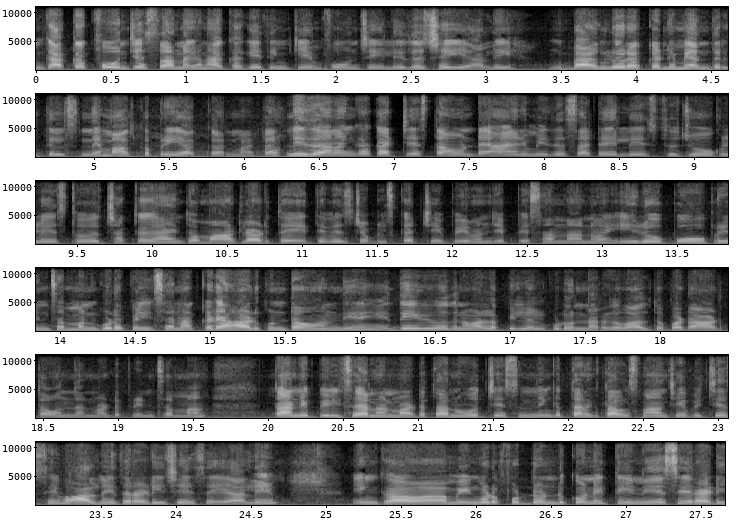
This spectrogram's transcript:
ఇంకా అక్కకు ఫోన్ చేస్తాను కానీ అక్కకైతే ఇంకేం ఫోన్ చేయలేదు. చేయాలి బెంగళూరు అక్కంటే మీ అందరికి తెలిసిందే మా అక్క ప్రియ అక్క అనమాట నిదానంగా కట్ చేస్తూ ఉంటే ఆయన మీద సటైర్లు వేస్తూ జోకులు వేస్తూ చక్కగా ఆయనతో మాట్లాడుతూ అయితే వెజిటబుల్స్ కట్ చేయమని చెప్పేసి అన్నాను. ఈ లోపు ప్రిన్స్ అమ్మని కూడా పిలిచాను. అక్కడే ఆడుకుంటా ఉంది. దేవి వదిన వాళ్ళ పిల్లలు కూడా ఉన్నారుగా వాళ్ళతో పాటు ఆడుతూ ఉందన్నమాట ప్రిన్స్ అమ్మ. తన్ని పిలిచాను అనమాట తను వచ్చేసింది. ఇంకా తనకి తల స్నానం చేపించేసి వాళ్ళని అయితే రెడీ చేసేయాలి. ఇంకా మేము కూడా ఫుడ్ వండుకొని తినేసి రెడీ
